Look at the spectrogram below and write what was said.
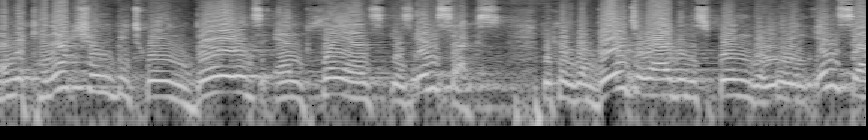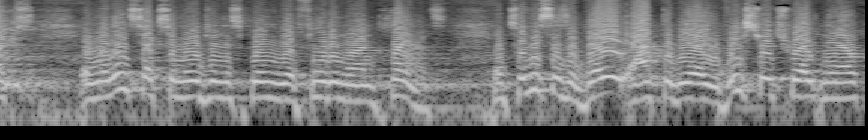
And the connection between birds and plants is insects, because when birds arrive in the spring, they're eating insects, and when insects emerge in the spring, they're feeding on plants. And so this is a very active area of research right now,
